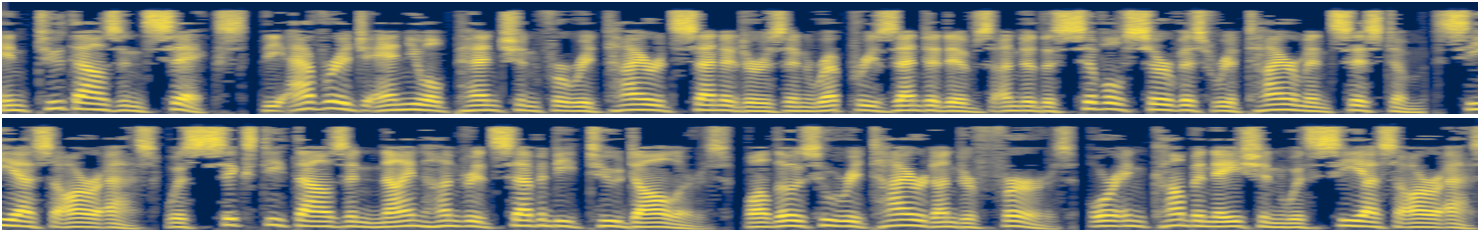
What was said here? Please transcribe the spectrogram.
In 2006, the average annual pension for retired senators and representatives under the Civil Service Retirement System (CSRS) was $60,972, while those who retired under FERS, or in combination with CSRS,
